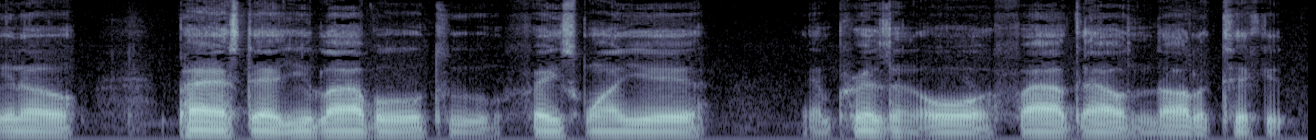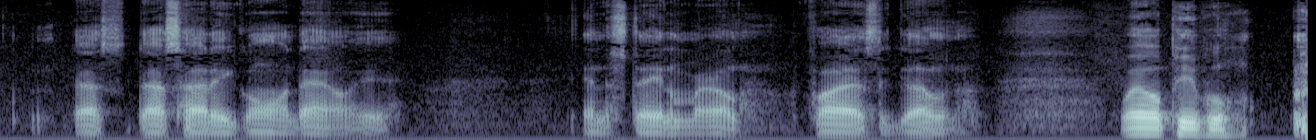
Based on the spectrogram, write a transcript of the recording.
you know, past that, you liable to face one year in prison or five thousand dollar ticket. That's that's how they going down here in the state of Maryland, as far as the governor. Well, people,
